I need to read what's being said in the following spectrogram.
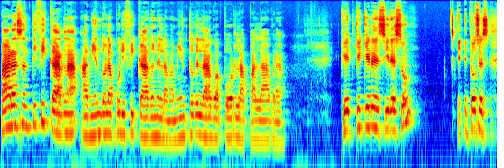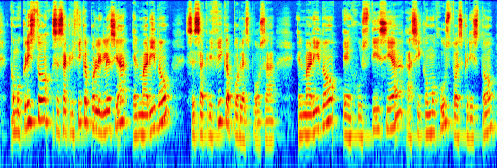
para santificarla, habiéndola purificado en el lavamiento del agua por la palabra. ¿Qué, qué quiere decir eso? E, entonces, como Cristo se sacrifica por la iglesia, el marido se sacrifica por la esposa. El marido en justicia, así como justo es Cristo,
